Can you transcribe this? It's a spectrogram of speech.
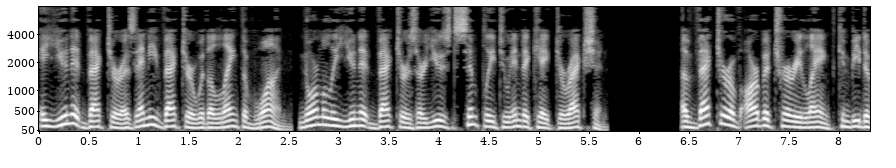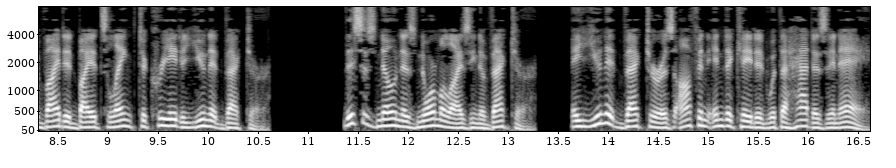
A unit vector is any vector with a length of 1 normally unit vectors are used simply to indicate direction a vector of arbitrary length can be divided by its length to create a unit vector this is known as normalizing a vector A unit vector is often indicated with a hat as in A.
